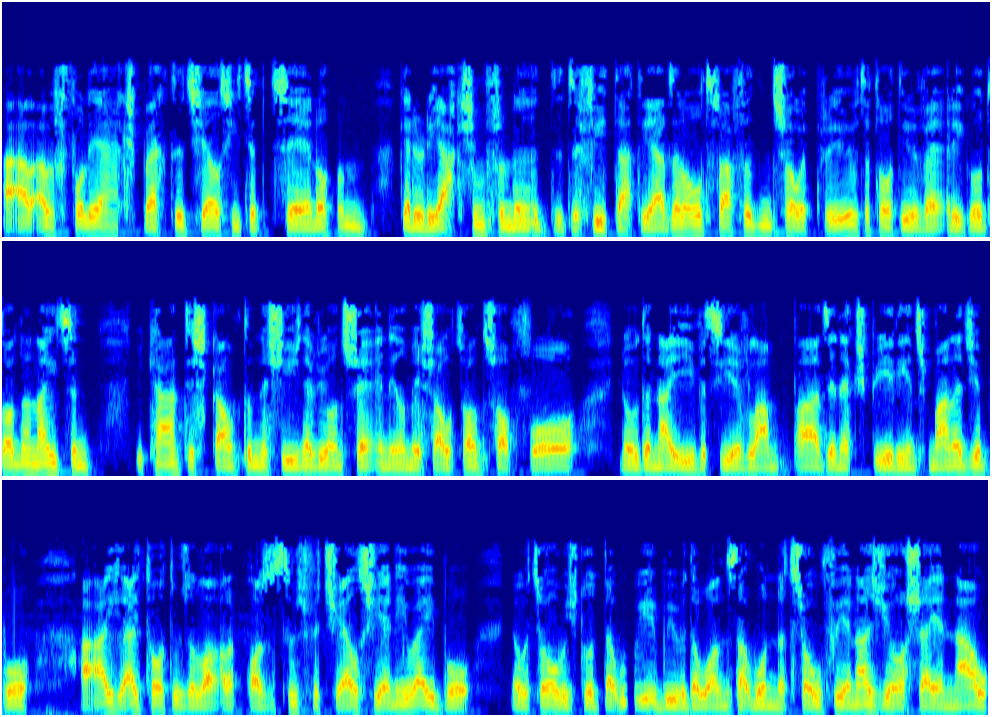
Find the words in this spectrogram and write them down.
I, I was fully expected Chelsea to turn up and get a reaction from the, the defeat that they had at Old Trafford, and so it proved. I thought they were very good on the night, and you can't discount them this season. Everyone's saying they'll miss out on top four. You know the naivety of Lampard's inexperienced manager, but I, I thought there was a lot of positives for Chelsea anyway. But you know it's always good that we we were the ones that won the trophy, and as you're saying now,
